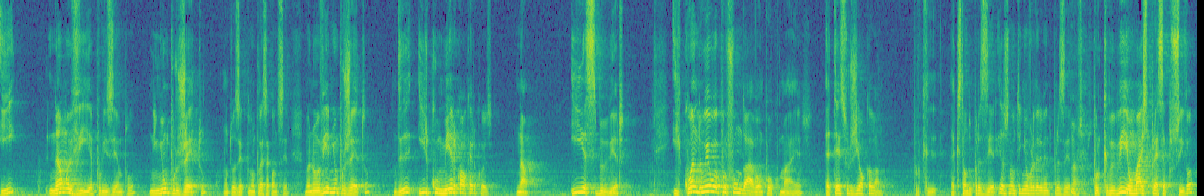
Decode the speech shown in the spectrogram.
E não havia, por exemplo, nenhum projeto, não estou a dizer que não pudesse acontecer, mas não havia nenhum projeto de ir comer qualquer coisa. Não. Ia-se beber. E quando eu aprofundava um pouco mais, até surgia o calão. Porque a questão do prazer. Eles não tinham verdadeiramente prazer, porque bebiam o mais depressa possível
